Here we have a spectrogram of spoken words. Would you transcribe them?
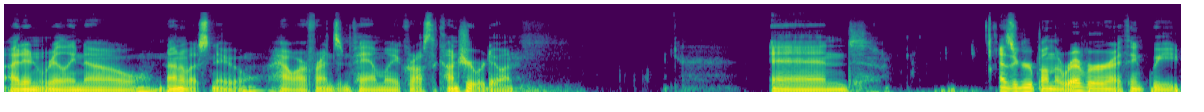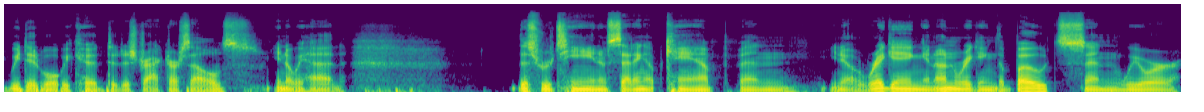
I didn't really know none of us knew how our friends and family across the country were doing. And as a group on the river, I think we we did what we could to distract ourselves. You know, we had this routine of setting up camp and you know rigging and unrigging the boats and we were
